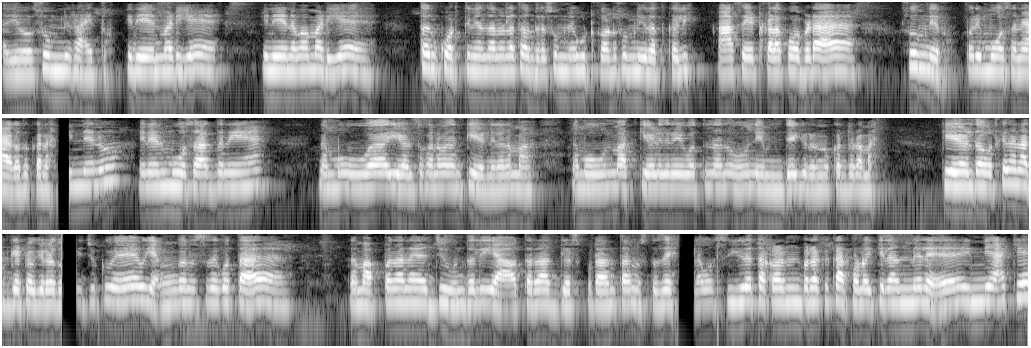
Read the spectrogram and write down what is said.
ಅಯ್ಯೋ ಸುಮ್ಮನೆ ಆಯಿತು. ಇನ್ನೇನು ಮಾಡಿಯೇ? ಇನ್ನೇನವ ಮಾಡಿಯೇ? ತಂದು ಕೊಡ್ತೀನಿ ಅಂದನಲ್ಲ, ತಂದ್ರೆ ಸುಮ್ಮನೆ ಉಟ್ಕೊಂಡು ಸುಮ್ಮನೆ ಇರೋದು ಕಲಿ. ಆಸೆ ಇಟ್ಕೊಳಕ್ಕೆ ಹೋಗ್ಬೇಡ. ಸುಮ್ಮನಿರು ಬರೀ ಮೋಸನೇ ಆಗೋದು ಕಣ. ಇನ್ನೇನು? ಇನ್ನೇನು ಮೋಸ ಆಗ್ದಾನೆ? ನಮ್ಮ ಹೂವು ಹೇಳ್ತು ಕಣ ನಾನು ಕೇಳಿದೆ ನಮ್ಮ ನಮ್ಮ ಹೂವನ ಮಾತು ಕೇಳಿದ್ರೆ ಇವತ್ತು ನಾನು ನೆಮ್ಮದಿಯಾಗಿರೋನು ಕಂದ್ರಮ್ಮ ಕೇಳ್ದವತ್ತಿಗೆ ನಾನು ಅದ್ಗೆಟ್ಟೋಗಿರೋದು. ನಿಜಕ್ಕೂ ಹೆಂಗೆ ಅನಿಸ್ತದೆ ಗೊತ್ತಾ? ನಮ್ಮ ಅಪ್ಪ ನನ್ನ ಜೀವನದಲ್ಲಿ ಯಾವ ಥರ ಅದ್ಗೆಡ್ಸ್ಬಿಟ್ಟ ಅಂತ ಅನಿಸ್ತದೆ ಒಂದು ಸೀರೆ ತಗೊಂಡು ಬರೋಕೆ ಕರ್ಕೊಂಡು ಹೋಗಿಲ್ಲ ಅಂದಮೇಲೆ ಇನ್ಯಾಕೆ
